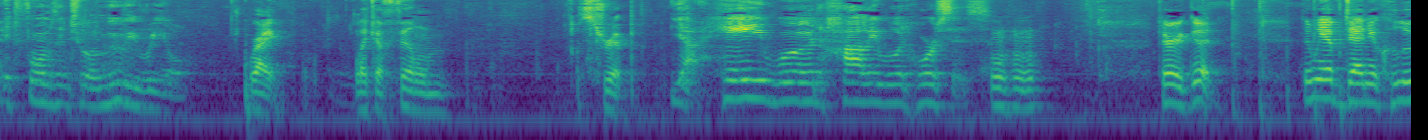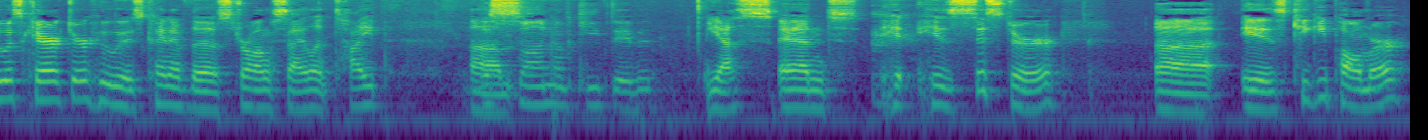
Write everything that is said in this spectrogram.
it forms into a movie reel. right, like a film strip. Yeah, Haywood Hollywood horses. Very good. Then we have Daniel Kaluuya's character, who is kind of the strong, silent type. The Um, son of Keith David. Yes, and his sister uh, is Keke Palmer,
